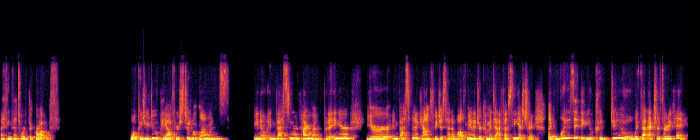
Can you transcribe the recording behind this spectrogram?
I think that's worth the growth. What could you do? Pay off your student loans. You know, invest in retirement, put it in your your investment accounts. We just had a wealth manager come into FFC yesterday. Like, what is it that you could do with that extra 30K?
